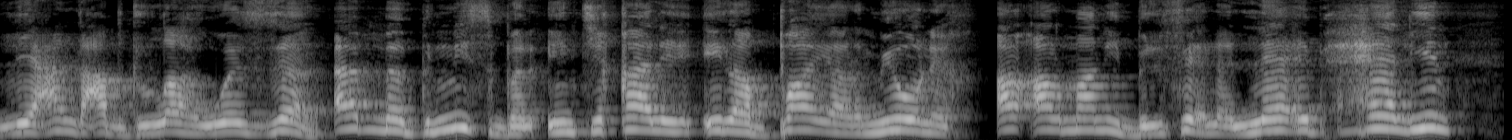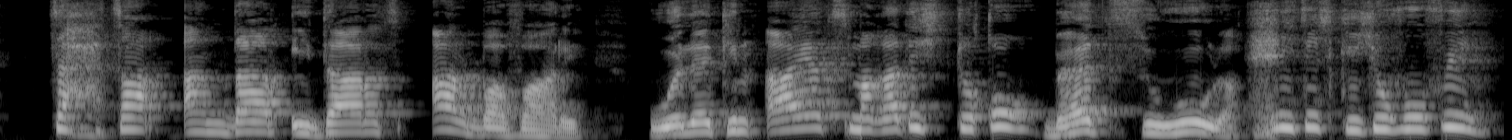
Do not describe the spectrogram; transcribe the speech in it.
اللي عند عبد الله وزان أما بالنسبة لانتقاله إلى بايرن ميونخ الألماني بالفعل اللاعب حاليا تحت أنظار إدارة البافاري. ولكن آياكس ما غاديش تلقوا بهذه السهولة. حيت كيشوفوا فيه؟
